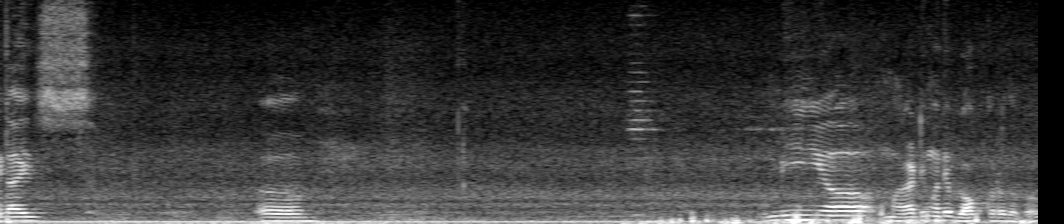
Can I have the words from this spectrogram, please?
गाईज um, मी मराठीमध्ये ब्लॉग करत होतो.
